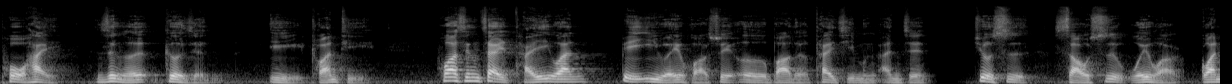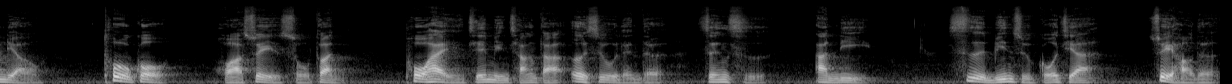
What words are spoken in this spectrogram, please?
迫害任何个人与团体。发生在台湾被誉为“法税二二八”的太极门案件，就是少数违法官僚透过法税手段迫害人民长达二十五年的真实案例，是民主国家最好的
